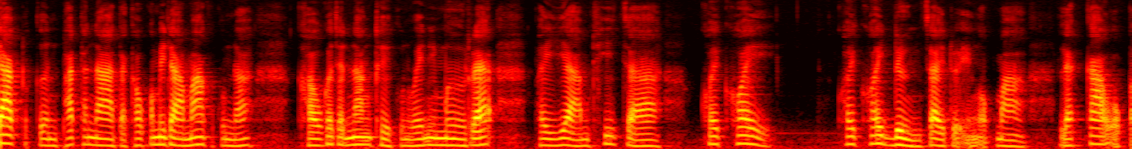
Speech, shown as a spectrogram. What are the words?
ยากเกินพัฒนา แต่เขาก็ไม่ดราม่ากกับคุณนะเขาก็จะนั่งถือคุณไว้ในมือและ พยายามที่จะค่อยๆ ค่อยๆ ดึงใจตัวเองออกมา และก้าวออกไป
